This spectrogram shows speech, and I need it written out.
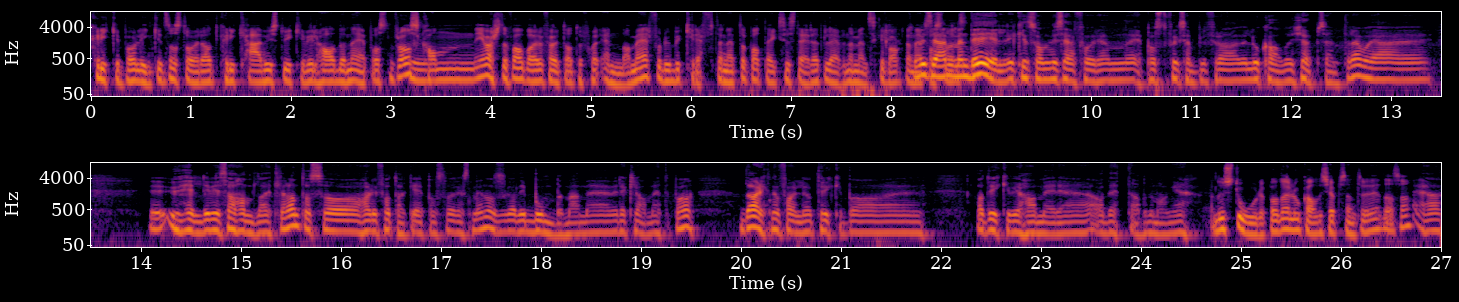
klikke på linken som står at 'klikk her hvis du ikke vil ha denne e-posten fra oss', Mm. kan i verste fall bare føre til at du får enda mer, for du bekrefter nettopp at det eksisterer et levende menneske bak den e-posten. men det gjelder ikke sånn hvis jeg får en e-post f.eks. fra det lokale kjøpesenteret, hvor jeg uheldigvis har handla et eller annet, og så har de fått tak i e-postadressen min, og så skal de bombe meg med reklame etterpå. Da er det ikke noe farlig å trykke på eh, at du ikke vil ha mer av dette abonnementet. Du stoler på det lokale kjøpesenteret ditt, altså? Ja,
